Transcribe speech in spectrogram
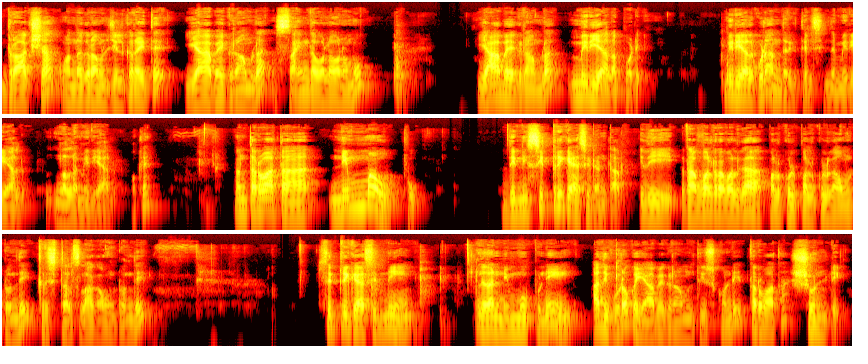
ద్రాక్ష వంద గ్రాముల జీలకర్ర అయితే యాభై గ్రాముల సైంధవ లవణము యాభై గ్రాముల మిరియాల పొడి. మిరియాలు కూడా అందరికీ తెలిసిందే మిరియాలు నల్ల మిరియాలు ఓకే? దాని తర్వాత నిమ్మ ఉప్పు. దీన్ని సిట్రిక్ యాసిడ్ అంటారు. ఇది రవ్వలు రవ్వలుగా పలుకులు పలుకులుగా ఉంటుంది క్రిస్టల్స్ లాగా ఉంటుంది. సిట్రిక్ యాసిడ్ని లేదా నిమ్ముప్పుని అది కూడా ఒక యాభై గ్రాములు తీసుకోండి. తర్వాత శొంఠి.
